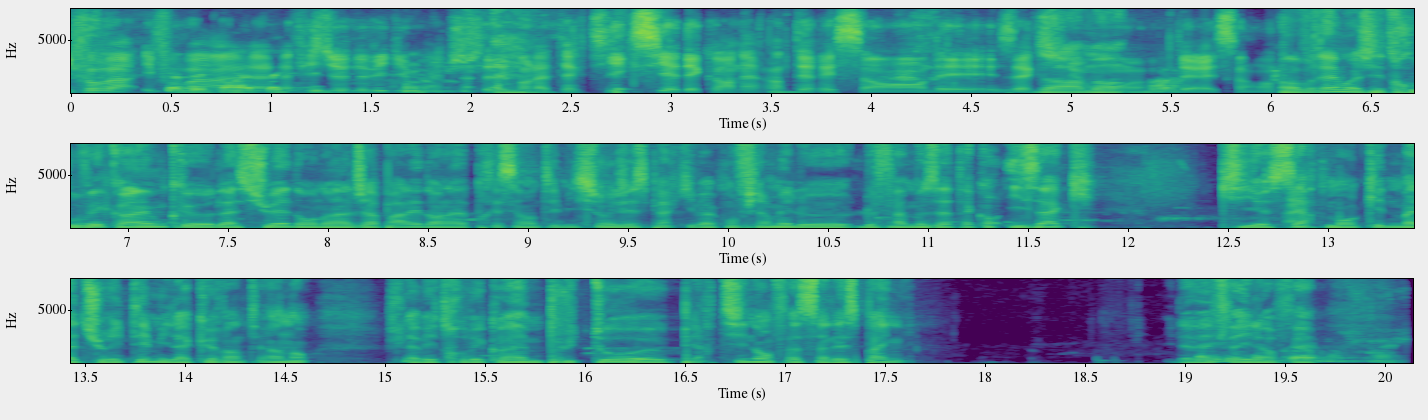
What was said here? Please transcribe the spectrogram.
Il faut voir, il faut Ça voir dépend la euh, la, physionomie du match. Ça dépend de la tactique. S'il y a des corners intéressants, des actions Non, mais- intéressantes. En vrai, moi, j'ai trouvé quand même que la Suède, on en a déjà parlé dans la précédente émission et j'espère qu'il va confirmer le, le fameux attaquant Isaac, qui euh, certes manquait de maturité, mais il a que 21 ans. Je l'avais trouvé quand même plutôt euh, pertinent face à l'Espagne. Il avait Ah, failli leur faire ouais.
